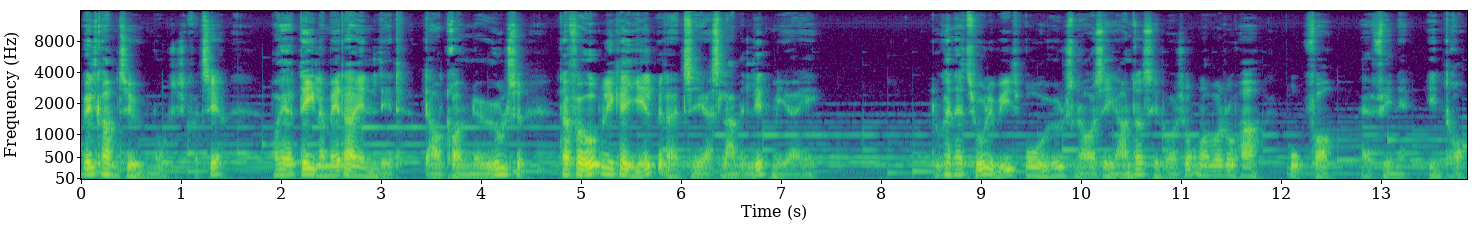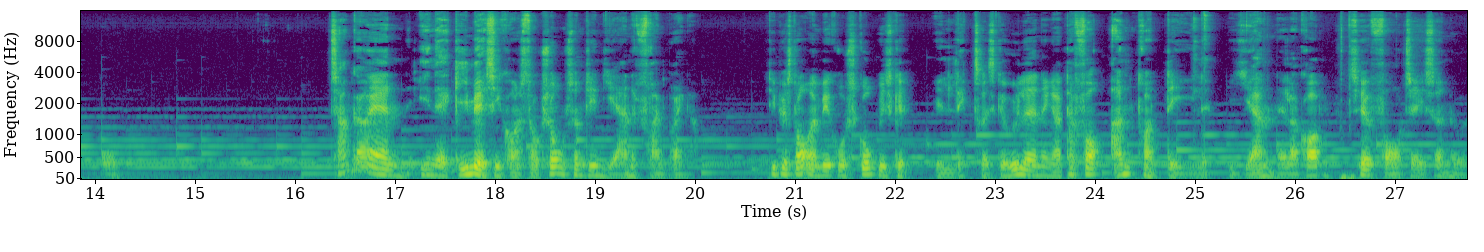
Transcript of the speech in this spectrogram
Velkommen til Hypnotisk Kvarter, hvor jeg deler med dig en lidt dagdrømmende øvelse, der forhåbentlig kan hjælpe dig til at slappe lidt mere af. Kan naturligvis bruge øvelsen også i andre situationer, hvor du har brug for at finde indre ro. Tanker er en energimæssig konstruktion, som din hjerne frembringer. De består af mikroskopiske elektriske udladninger, der får andre dele i hjernen eller kroppen til at foretage sig noget.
